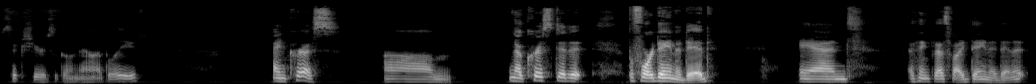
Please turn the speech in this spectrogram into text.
six years ago now, I believe, and Chris. Um, now Chris did it before Dana did, and I think that's why Dana did it.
